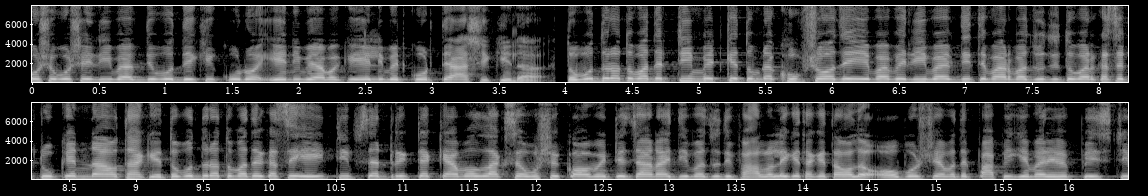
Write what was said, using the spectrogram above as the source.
বসে বসে রিভাইভ দিব, দেখি কোনো এনিমি আমাকে এলিমেট করতে আসে কিনা। তো বন্ধুরা, তোমাদের টিমমেটকে তোমরা খুব সহজে এভাবে রিভাইভ দিতে পারবা যদি তোমার কাছে টোকেন নাও থাকে। তো বন্ধুরা, তোমাদের কাছে এই টিপস অ্যান্ড ট্রিকটা কেমন লাগছে অবশ্যই কমেন্টে জানাই দিবা। যদি ভালো লেগে থাকে তাহলে অবশ্যই আমাদের পাপি গেমার পেজটি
